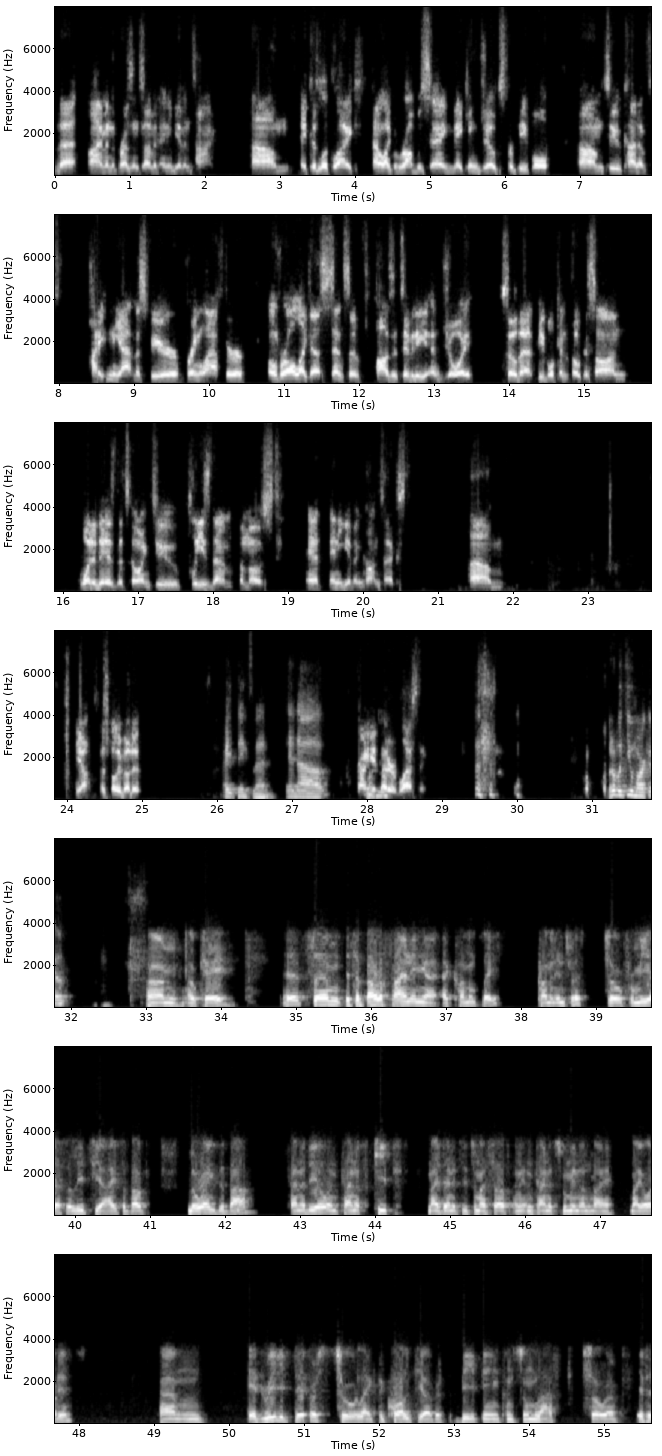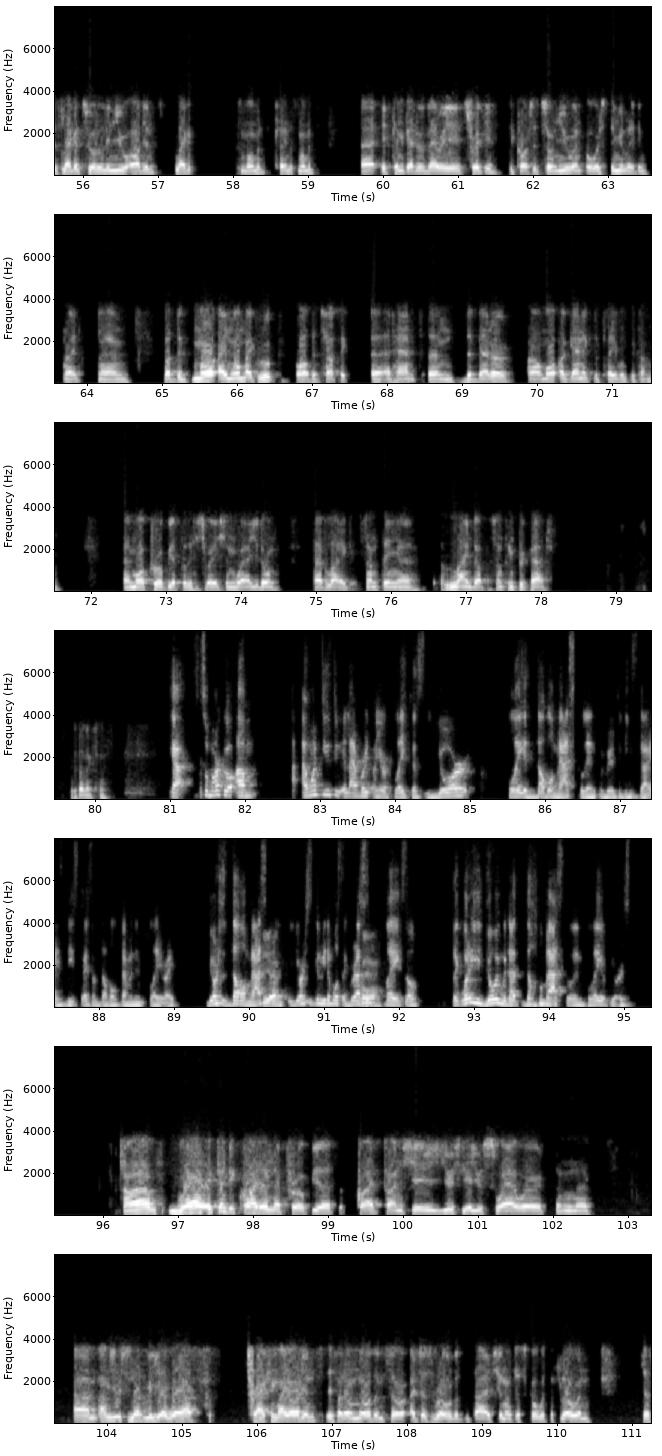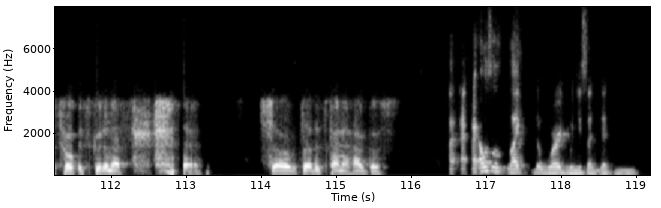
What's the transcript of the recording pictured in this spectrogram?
that I'm in the presence of at any given time. Um, it could look like kind of like what Rob was saying, making jokes for people um, to kind of heighten the atmosphere, bring laughter, overall like a sense of positivity and joy so that people can focus on what it is that's going to please them the most at any given context. Um, yeah, that's probably about it. All right, thanks, man. And uh, trying to get better at blasting. what about you, Marco? Um, okay, it's um, it's about finding a, a common place, common interest. So for me as a lead TI, it's about lowering the bar kind of deal and kind of keep my identity to myself and, and kind of zoom in on my my audience. Um, it really differs to like the quality of it be being consumed last. So uh, if it's like a totally new audience, like this moment, playing this moment, uh, it can get very tricky because it's so new and overstimulating, right? Um, but the more I know my group or the topic uh, at hand, um, the better or more organic the play will become and more appropriate for the situation where you don't have like something uh, lined up, something prepared. If that makes sense. Yeah. So Marco, um, I want you to elaborate on your play because your play is double masculine compared to these guys. These guys have double feminine play, right? Yours is double masculine. Yeah. So yours is gonna be the most aggressive yeah. play. So, like, what are you doing with that double masculine play of yours? Um, well, it can be quite inappropriate, quite punchy. Usually, I use swear words, and uh, um, I'm usually not really aware of tracking my audience if I don't know them. So I just roll with the dice, you know, just go with the flow and just hope it's good enough. uh, so, so that's kind of how it goes. I, I also like the word when you said that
